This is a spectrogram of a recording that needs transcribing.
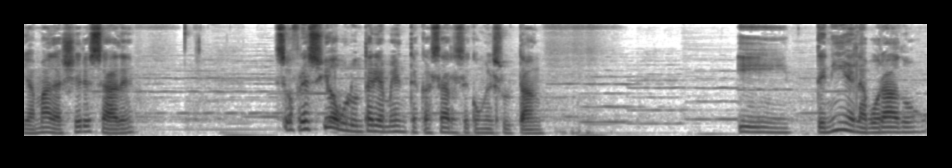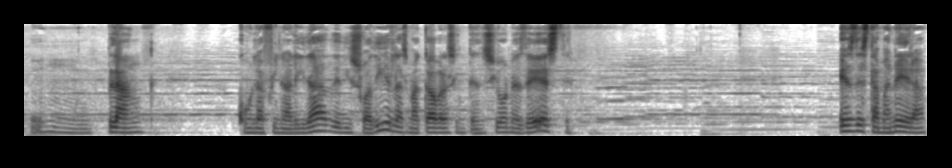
llamada Sherezade, se ofreció voluntariamente a casarse con el sultán y tenía elaborado un plan con la finalidad de disuadir las macabras intenciones de éste. Es de esta manera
